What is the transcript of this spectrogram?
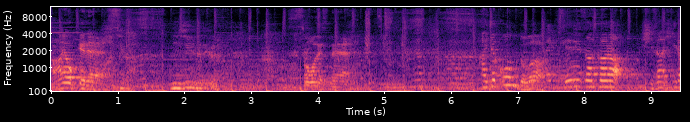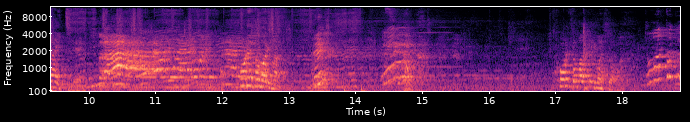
はい OK で汗がにじみ出てくる。すそうですね。はいじゃあ今度は正座から膝開いて。これ止まります。え？これ止まってみましょ止まっとく、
